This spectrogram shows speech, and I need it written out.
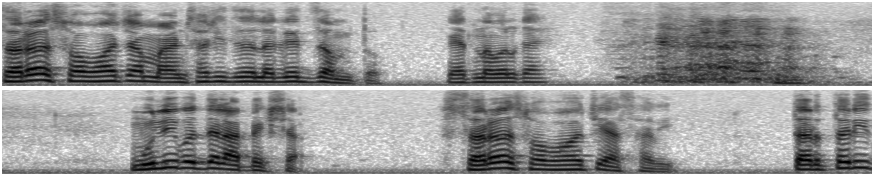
सरळ स्वभावाच्या माणसाची तिथं लगेच जमतं. यात नवल काय? मुलीबद्दल अपेक्षा. सरळ स्वभावाची असावी. तरतरीत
